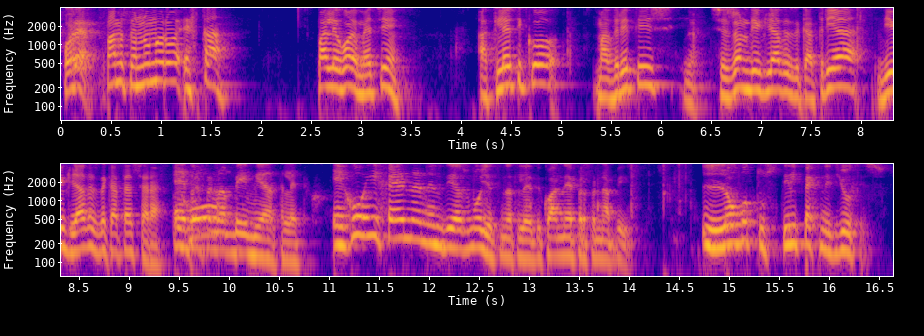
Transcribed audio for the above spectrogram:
Ωραία. Πάμε στο νούμερο 7. Πάλι εγώ είμαι έτσι. Ατλέτικο Μαδρίτης, Ναι. σεζόν 2013-2014. Έπρεπε να μπει μια Ατλέτικο. Εγώ είχα έναν ενδιασμό για την Ατλέτικο, αν έπρεπε να μπει. Λόγω του στυλ παιχνιδιού της.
